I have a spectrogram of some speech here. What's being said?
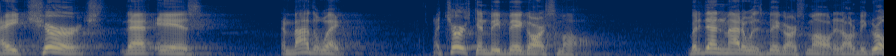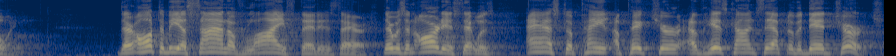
a church that is, and by the way, a church can be big or small, but it doesn't matter whether it's big or small, it ought to be growing. There ought to be a sign of life that is there. There was an artist that was asked to paint a picture of his concept of a dead church.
